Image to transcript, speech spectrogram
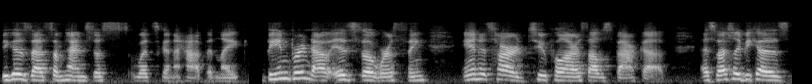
because that's sometimes just what's going to happen. Like being burned out is the worst thing, and it's hard to pull ourselves back up, especially because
